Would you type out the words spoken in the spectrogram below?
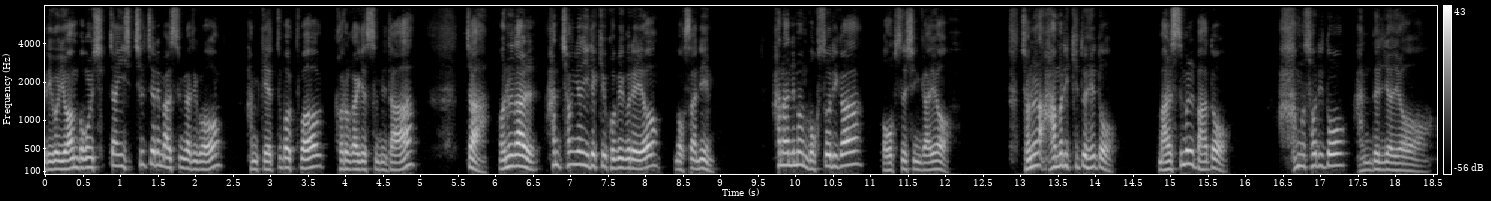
그리고 요한복음 10장 27절의 말씀 가지고 함께 뚜벅뚜벅 걸어가겠습니다. 자, 어느 날 한 청년이 이렇게 고백을 해요. 목사님, 하나님은 목소리가 없으신가요? 저는 아무리 기도해도 말씀을 봐도 아무 소리도 안 들려요.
